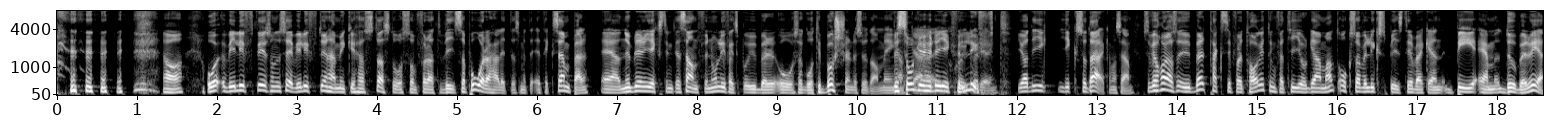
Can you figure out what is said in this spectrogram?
Ja, och vi lyfte ju som du säger, vi lyfte den här mycket i höstas då som för att visa på det här lite som ett, ett exempel. Eh, nu blir det ju extra intressant för nu håller ju faktiskt på Uber och ska gå till börsen dessutom. Vi såg ju hur det gick för Lyft. värdering. Ja, det gick, gick sådär kan man säga. Så vi har alltså Uber, taxiföretaget, ungefär 10 år gammalt, och så har vi lyxbilstillverkaren BMW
